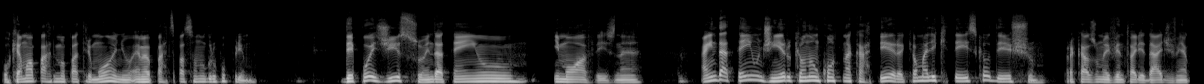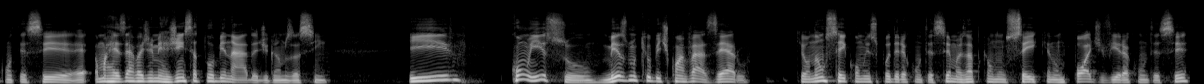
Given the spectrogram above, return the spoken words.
Porque a maior parte do meu patrimônio é minha participação no Grupo Primo. Depois disso, ainda tenho imóveis, né? Ainda tenho um dinheiro que eu não conto na carteira, que é uma liquidez que eu deixo para caso uma eventualidade venha acontecer. É uma reserva de emergência turbinada, digamos assim. E com isso, mesmo que o Bitcoin vá a zero, que eu não sei como isso poderia acontecer, mas não é porque eu não sei que não pode vir a acontecer,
